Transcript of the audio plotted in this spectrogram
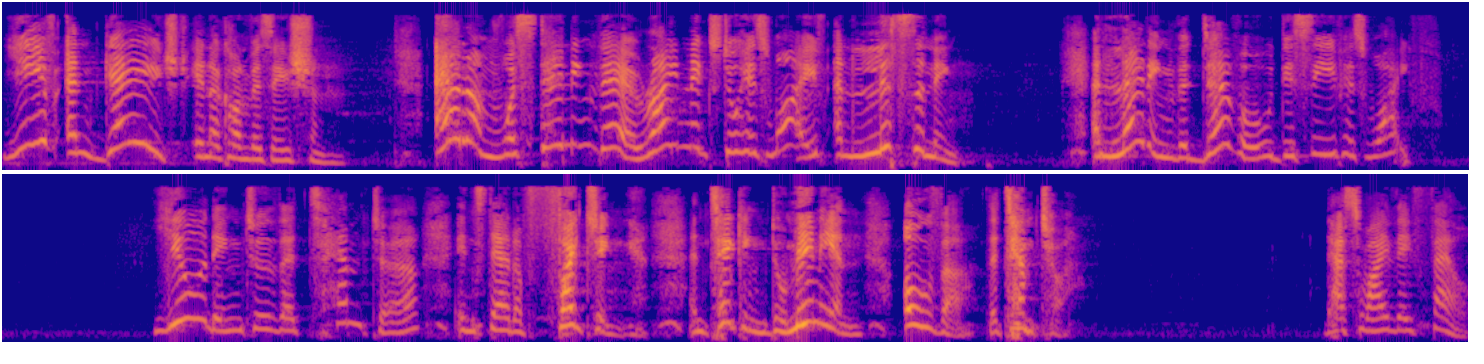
Eve engaged in a conversation. Adam was standing there right next to his wife and listening and letting the devil deceive his wife. Yielding to the tempter instead of fighting and taking dominion over the tempter. That's why they fell.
